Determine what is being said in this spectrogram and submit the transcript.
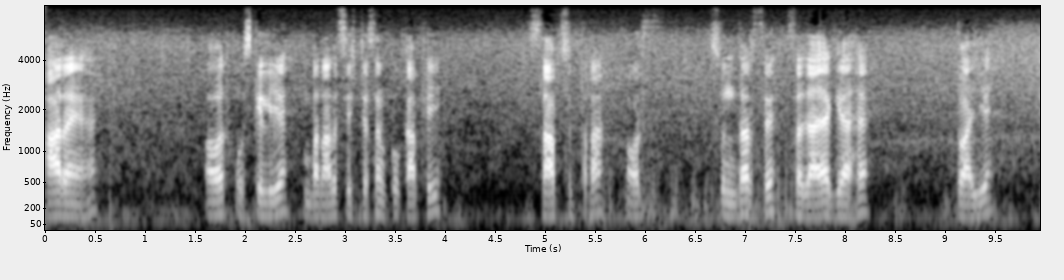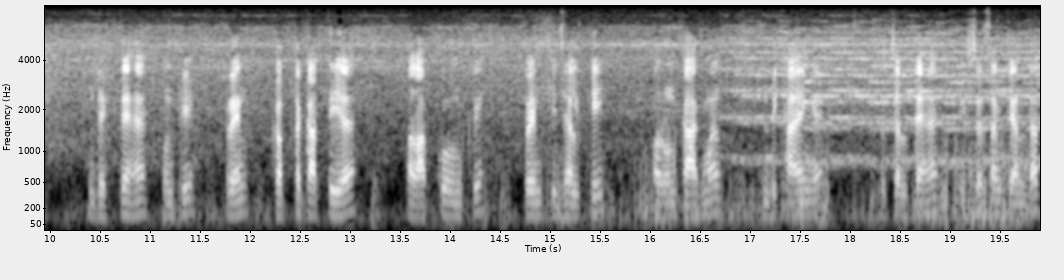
आ रहे हैं और उसके लिए बनारस स्टेशन को काफ़ी साफ़ सुथरा और सुंदर से सजाया गया है। तो आइए, देखते हैं उनकी ट्रेन कब तक आती है और आपको उनकी ट्रेन की झलकी और उनका आगमन दिखाएँगे। तो चलते हैं स्टेशन के अंदर।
